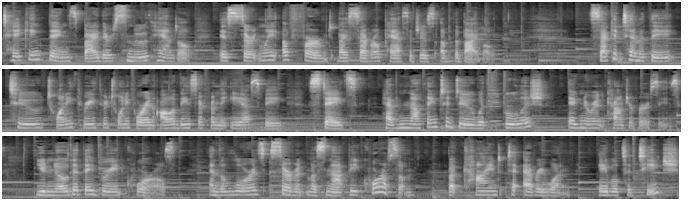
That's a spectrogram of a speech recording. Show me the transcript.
taking things by their smooth handle is certainly affirmed by several passages of the Bible. 2 Timothy 2 23 through 24, and all of these are from the ESV, states, Have nothing to do with foolish, ignorant controversies. You know that they breed quarrels, and the Lord's servant must not be quarrelsome but kind to everyone, able to teach,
